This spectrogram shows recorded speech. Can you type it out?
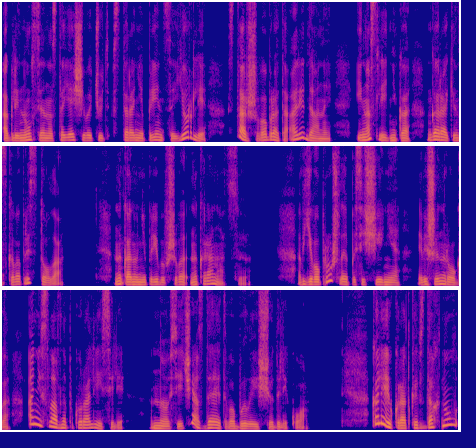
Оглянулся на стоящего чуть в стороне принца Йорли, старшего брата Ариданы и наследника Гаракинского престола, накануне прибывшего на коронацию. В его прошлое посещение Вишенрога они славно покуролесили, но сейчас до этого было еще далеко. Калей украдкой вздохнул,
